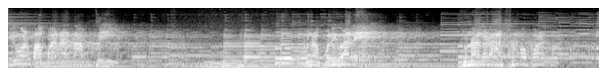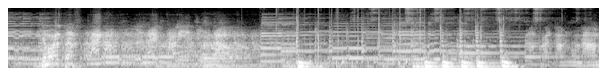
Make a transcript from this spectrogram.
જીવન બાપાના નામથી. એમના પરિવારે જુનાગઢ આશ્રમમાં પણ જબરદસ્ત સાહેબ તાળીઓથી વધાવો. આપણા ગામનું નામ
